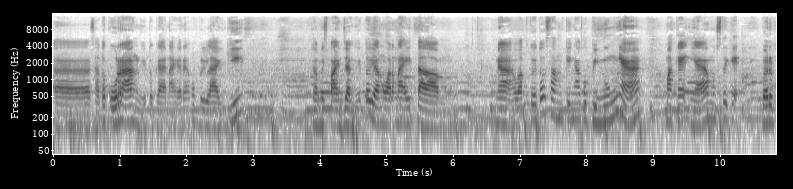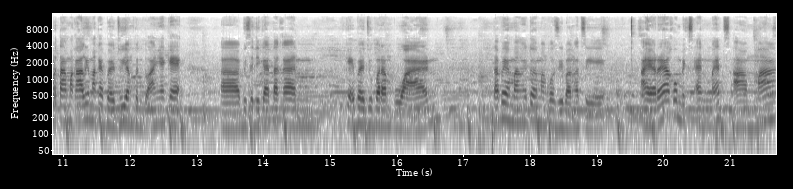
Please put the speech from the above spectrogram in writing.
eh, satu kurang gitu kan. Akhirnya aku beli lagi gamis panjang itu yang warna hitam. Nah, waktu itu saking aku bingungnya makainya, mesti kayak baru pertama kali pakai baju yang bentukannya kayak eh, bisa dikatakan kayak baju perempuan. Tapi emang itu emang cozy banget sih. Akhirnya aku mix and match sama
